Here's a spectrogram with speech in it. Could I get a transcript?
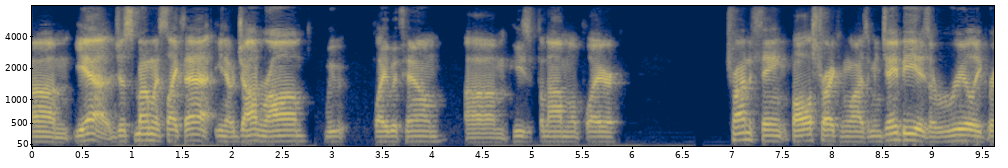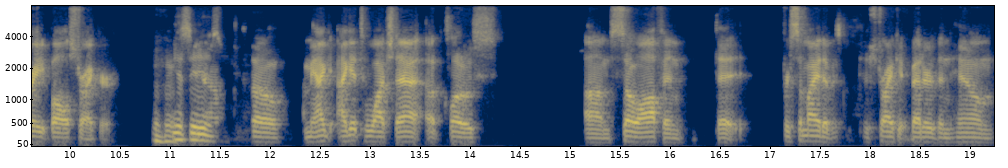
Um, yeah, just moments like that. You know, Jon Rahm, we played with him. Um, he's a phenomenal player. Trying to think ball striking wise. I mean, JB is a really great ball striker. Mm-hmm. Yes, he is. Know? So I mean, I, I get to watch that up close um, so often that for somebody to, to strike it better than him,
